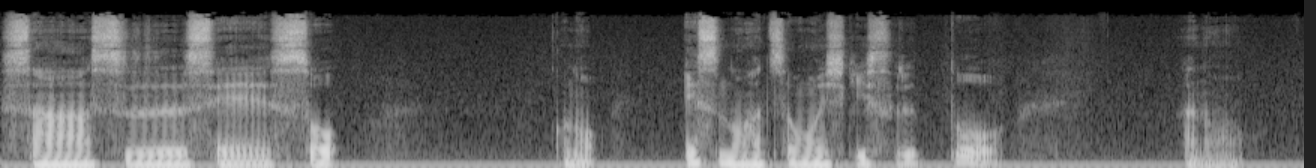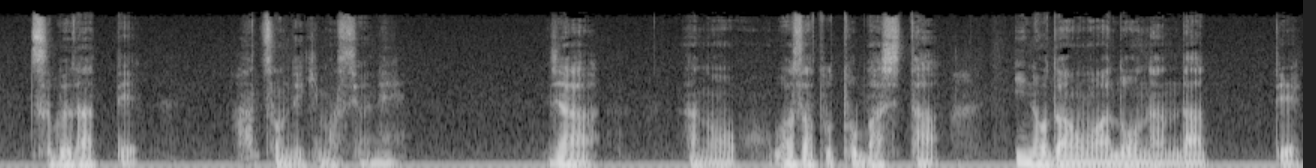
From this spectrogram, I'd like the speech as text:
さ、す、せ、そ。この S の発音を意識すると、あの、粒立って発音できますよね。じゃあ、あの、わざと飛ばした「い」の段はどうなんだって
